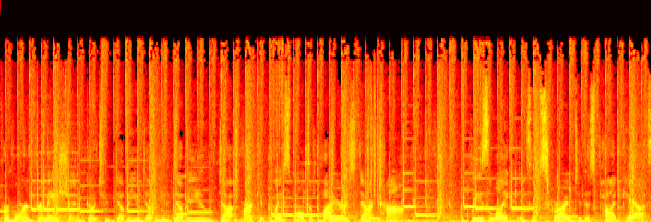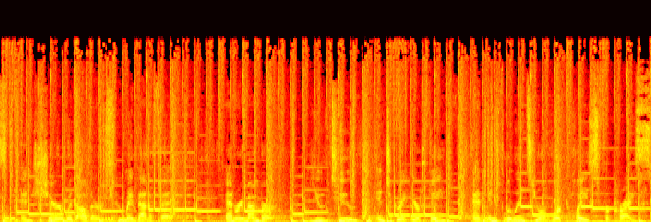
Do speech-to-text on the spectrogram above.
For more information, go to www.marketplacemultipliers.com. Please like and subscribe to this podcast and share with others who may benefit. And remember, you too can integrate your faith and influence your workplace for Christ.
